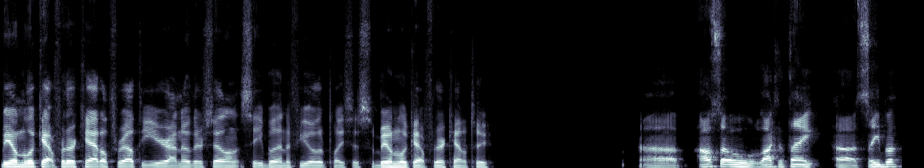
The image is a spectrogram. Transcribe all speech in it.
Be on the lookout for their cattle throughout the year. I know they're selling at Seba and a few other places, so be on the lookout for their cattle too. Uh, also, like to thank uh, Seba,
